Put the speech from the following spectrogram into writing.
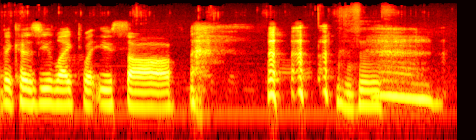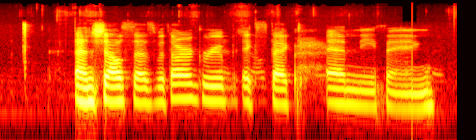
because you liked what you saw." mm-hmm. And Shell says, with our group, expect anything.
